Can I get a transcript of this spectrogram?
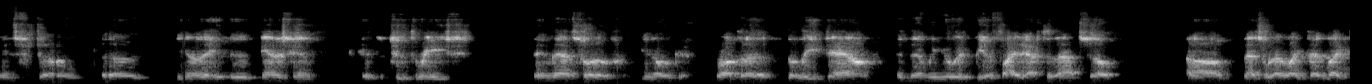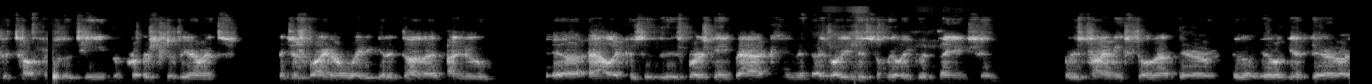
And so, uh, you know, they, Anderson hit the two threes, and that sort of, you know, brought the, the lead down, and then we knew it'd be a fight after that. So um, that's what I liked. I liked the toughness of the team, the perseverance, and just finding a way to get it done. I, I knew uh, Alec is his first game back, and I thought he did some really good things. And but his timing's still not there. It'll, it'll get there. I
